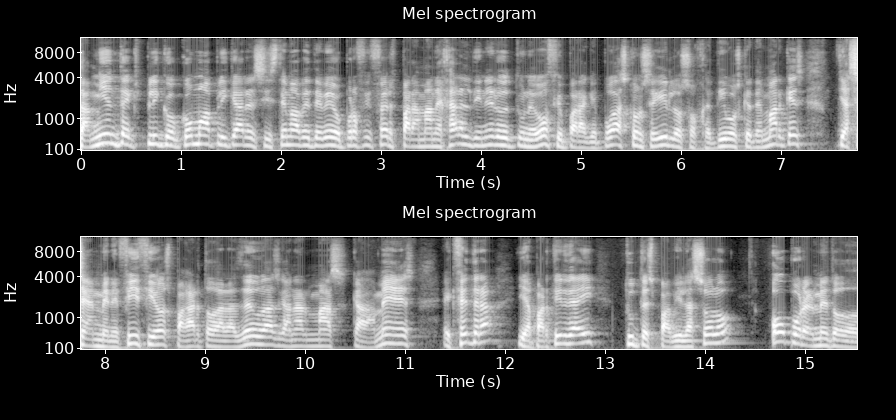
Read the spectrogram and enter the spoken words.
también te explico cómo aplicar el sistema BTV o Profit First para manejar el dinero de tu negocio para que puedas conseguir los objetivos que te marques, ya sean beneficios, pagar todas las deudas, ganar más cada mes, etc. Y a partir de ahí tú te espabilas solo o por el método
